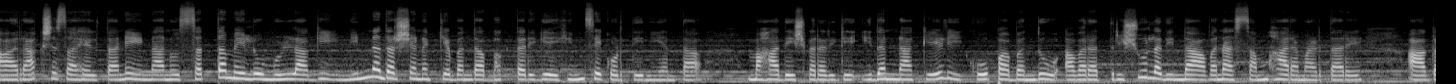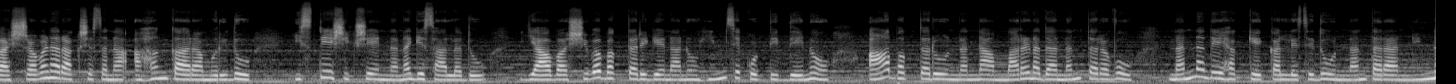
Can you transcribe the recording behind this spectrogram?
ಆ ರಾಕ್ಷಸ ಹೇಳ್ತಾನೆ, ನಾನು ಸತ್ತ ಮೇಲೂ ಮುಳ್ಳಾಗಿ ನಿನ್ನ ದರ್ಶನಕ್ಕೆ ಬಂದ ಭಕ್ತರಿಗೆ ಹಿಂಸೆ ಕೊಡ್ತೀನಿ ಅಂತ. ಮಹಾದೇಶ್ವರರಿಗೆ ಇದನ್ನ ಕೇಳಿ ಕೋಪ ಬಂದು ಅವರ ತ್ರಿಶೂಲದಿಂದ ಅವನ ಸಂಹಾರ ಮಾಡ್ತಾರೆ. ಆಗ ಶ್ರವಣ ರಾಕ್ಷಸನ ಅಹಂಕಾರ ಮುರಿದು ಇಷ್ಟೇ ಶಿಕ್ಷೆ ನನಗೆ ಸಾಲದು. ಯಾವ ಶಿವಭಕ್ತರಿಗೆ ನಾನು ಹಿಂಸೆ ಕೊಟ್ಟಿದ್ದೇನೋ, ಆ ಭಕ್ತರು ನನ್ನ ಮರಣದ ನಂತರವೂ ನನ್ನ ದೇಹಕ್ಕೆ ಕಲ್ಲೆಸೆದು ನಂತರ ನಿನ್ನ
